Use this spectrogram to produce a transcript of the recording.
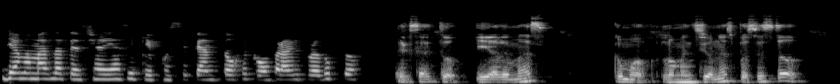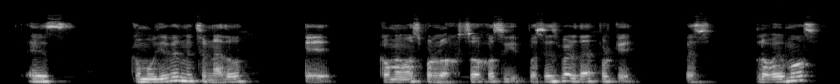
llama más la atención y hace que pues se te antoje comprar el producto. Exacto, y además, como lo mencionas, pues esto es, como ya habías mencionado, que comemos por los ojos y pues es verdad porque pues lo vemos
